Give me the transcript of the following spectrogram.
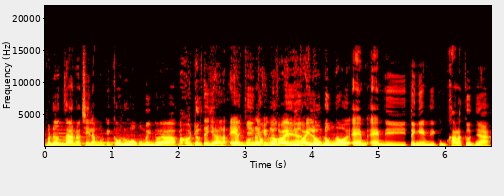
mà đơn giản nó chỉ là một cái câu đùa của mình thôi à. Mà hồi trước tới giờ là em vẫn nói chuyện với vợ em như vậy luôn. Đúng rồi em em thì tính em thì cũng khá là cợt nhả.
